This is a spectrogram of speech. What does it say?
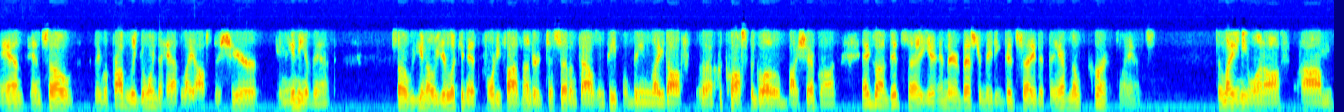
And and so they were probably going to have layoffs this year in any event. So you know you're looking at 4,500 to 7,000 people being laid off uh, across the globe by Chevron. Exxon did say in their investor meeting did say that they have no current plans to lay anyone off um,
